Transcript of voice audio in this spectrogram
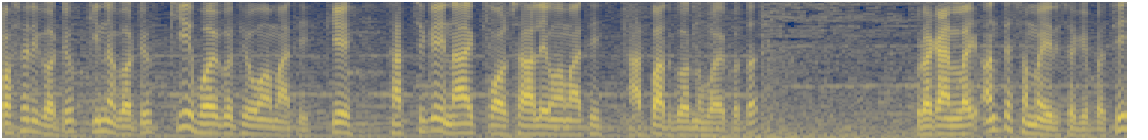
कसरी घट्यो किन घट्यो के भएको थियो उहाँमाथि? के साँच्चीकै नायक पल शाहले उहाँमाथि हातपात गर्नुभएको त? कुराकानीलाई अन्त्यसम्म हेरिसकेपछि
